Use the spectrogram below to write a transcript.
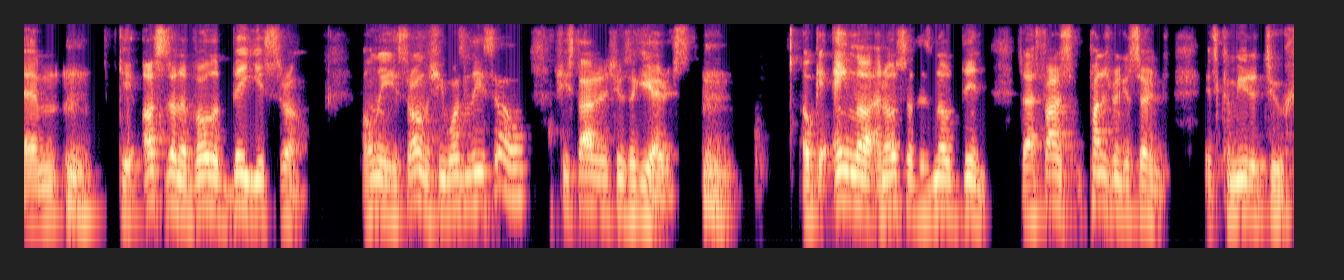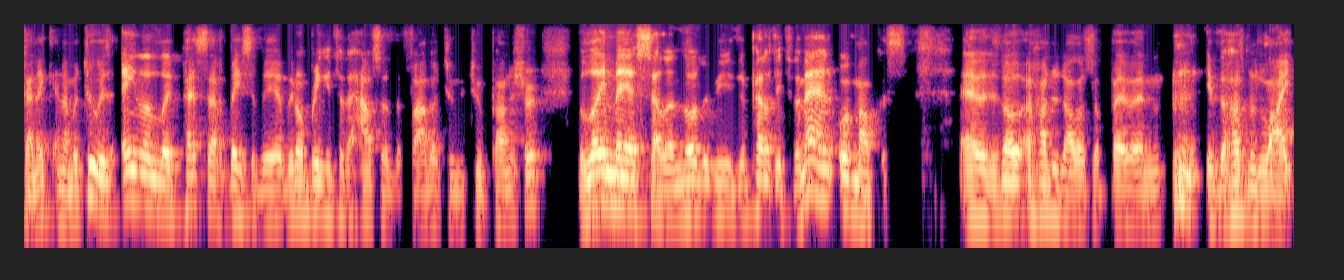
um, "Ki osron avola be Yisrael." Only Yisrael, and she wasn't the Yisrael, she started and she was a Gieris. okay, ain't law, and also there's no din. So as far as punishment concerned, it's commuted to chenek. And number two is ain't law Pesach, basically, we don't bring it to the house of the father to, to punish her. The loy mea sella, nor do we the penalty to the man or Malchus. Uh, there's no hundred dollars um, if the husband lied.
